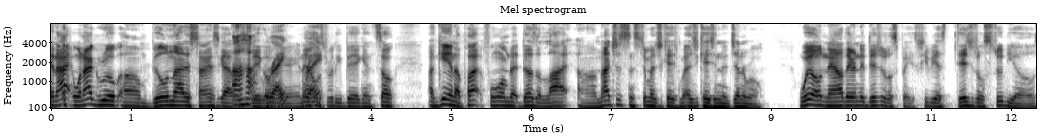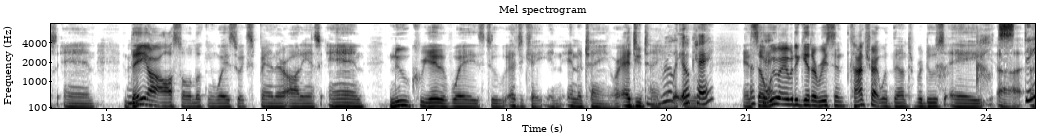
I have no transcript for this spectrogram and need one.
And I when I grew up, um, Bill Nye the Science Guy was Uh-huh, big over right, there, and that right. was really big. And so, again, a platform that does a lot, um, not just in STEM education, but education in general. Well, now they're in the digital space, PBS Digital Studios, and Mm. they are also looking ways to expand their audience and new creative ways to educate and entertain or edutain. Really? if you will. Okay. And so we were able to get a recent contract with them to produce a, uh, a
